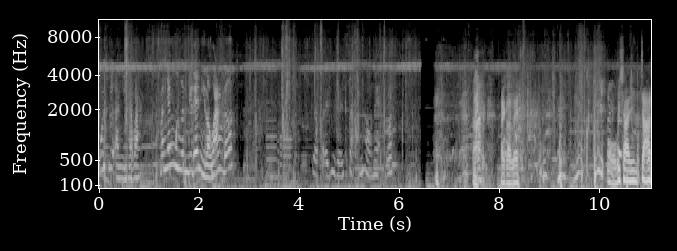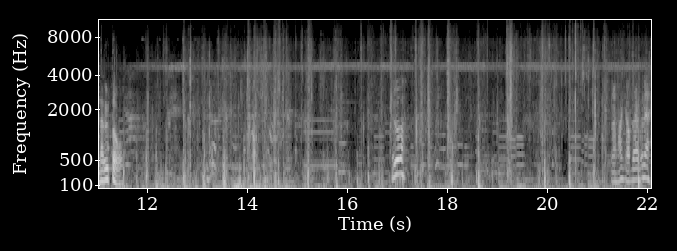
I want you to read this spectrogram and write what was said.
อุ้ยคืออันนี้ครับว่ามันยังมึนอยู่ได้นี่ระวังเด้อจะไปที่ไหนสามเขาเนี่ยรถไปก่อนเลย โอ้วิชานินจานารุโตะเออเราทางกลับได้ปะเนี่ย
